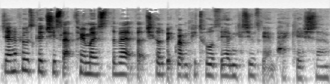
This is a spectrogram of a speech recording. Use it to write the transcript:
Jennifer was good. She slept through most of it, but she got a bit grumpy towards the end because she was getting peckish, so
